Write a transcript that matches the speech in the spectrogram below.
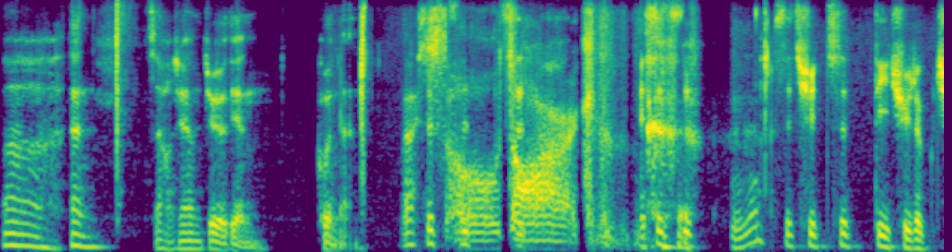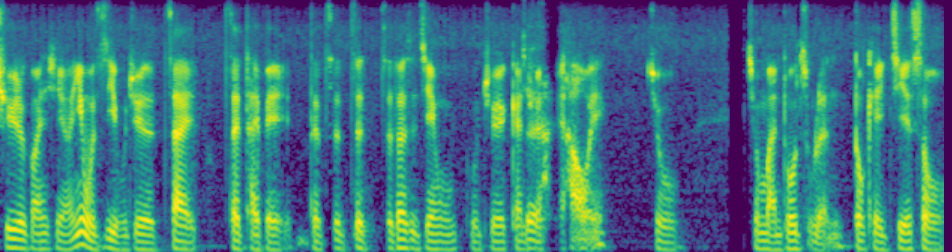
啊，但这好像就有点困难。那是 so dark，是是。嗯，是区是地区的区域的关系啊，因为我自己我觉得在在台北的这这这段时间，我我觉得感觉还好哎，就就蛮多主人都可以接受。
